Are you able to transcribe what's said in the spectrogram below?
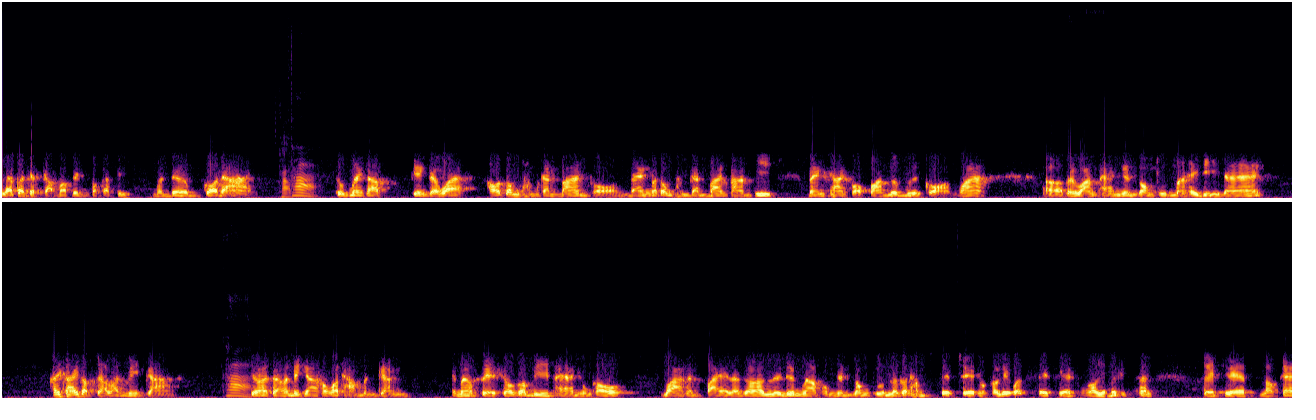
แล้วก็จะกลับมาเป็นปกติเหมือนเดิมก็ได้ค่ะถูกไหมครับเพียงแต่ว่าเขาต้องทำการบ้านก่อนแบงก์ก็ต้องทำการบ้านตามที่แบงก์ชาติขอความร่วมมือก่อนว่าเอ่อไปวางแผนเงินกองทุนมาให้ดีนะ คล้ายๆกับสหรัฐอเมริกาค่ะใช่ไหมสหรัฐอเมริกาเขาก็ทำเหมือนกันใช่ไหมเฟดเขาก็มีแผนของเขาว่ากันไป แล้วก็เรื่องราวของเงินกองทุน แล้วก็ทำสเตทเทรดของเขาเรียกว่าสเตทเทรดของเรายังไม่ถึงขั้นสเตทเทรดเราแค่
